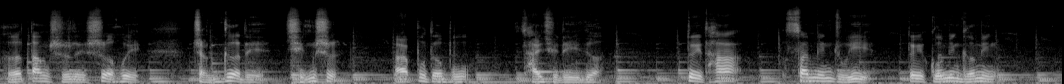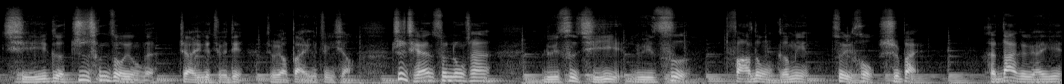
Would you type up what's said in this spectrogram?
和当时的社会整个的情势，而不得不采取的一个对他三民主义、对国民革命起一个支撑作用的这样一个决定，就是要办一个军校。之前孙中山屡次起义、屡次发动革命，最后失败，很大个原因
